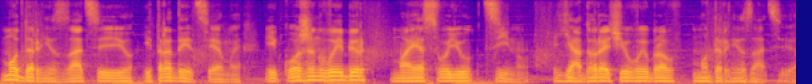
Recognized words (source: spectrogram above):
модернізацією і традиціями, і кожен вибір має свою ціну. Я, до речі, вибрав модернізацію.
